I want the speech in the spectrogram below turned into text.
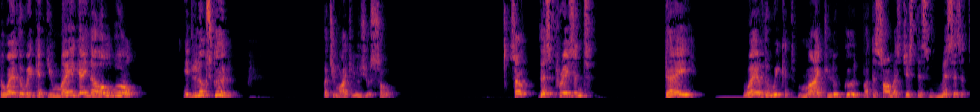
The way of the wicked, you may gain the whole world. It looks good, but you might lose your soul. So this present day way of the wicked might look good, but the psalmist just dismisses it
